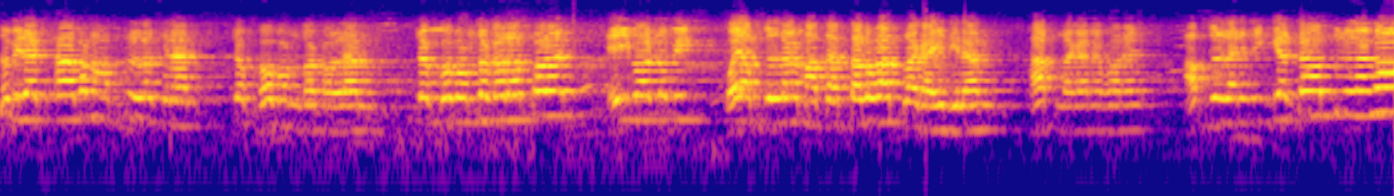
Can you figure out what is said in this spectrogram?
নবীর এক সাহাবান আবদুল্লাহ ছিলেন, চক্ষু বন্ধ করলেন। চক্ষ বন্ধ করার পরে এইবার নবী ওই আবদুল্লাহর মাথার তালু হাত লাগাই দিলেন। হাত লাগানোর পরে আব্দুল্লাহ জিজ্ঞাসা আব্দুল্লাহ গো,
